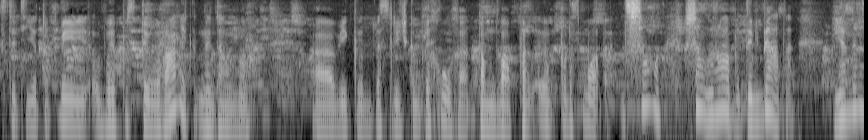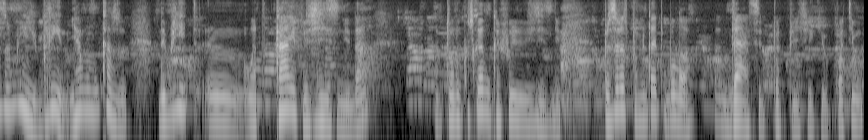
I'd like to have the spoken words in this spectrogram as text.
Кстати, я тут ви, випустив ролик недавно. А, Віка Рослічка Брехуха, там два е, просмотри. Що? Що ви робите, ребята? Я не розумію, блін, я вам кажу, не беріть е, от кайф в житті, да? Туркушкан кайфує в житті. Перший раз, пам'ятаєте, було 10 підписчиків, потім е,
